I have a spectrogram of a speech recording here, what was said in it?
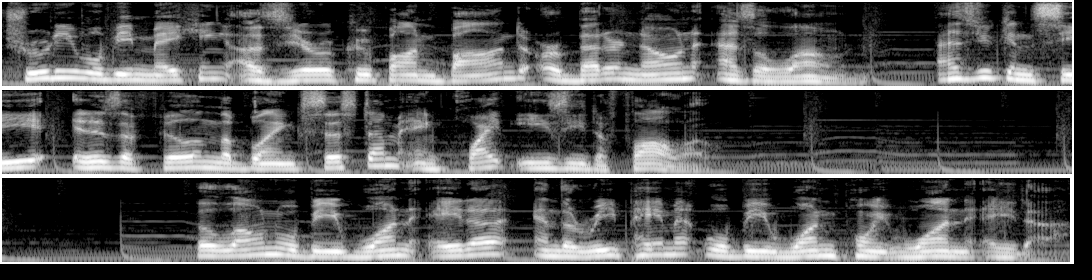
Trudy will be making a zero coupon bond or better known as a loan. As you can see, it is a fill in the blank system and quite easy to follow. the loan will be 1 ADA and the repayment will be 1.1 ADA.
